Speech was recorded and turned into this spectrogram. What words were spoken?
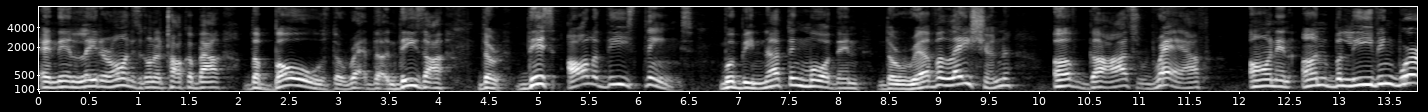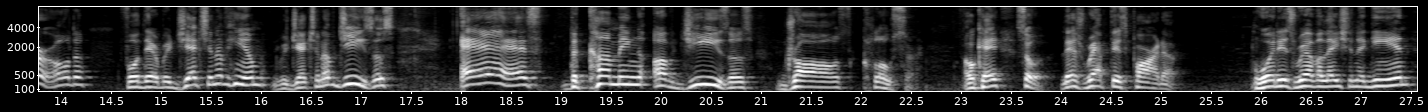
And then later on, it's going to talk about the bowls. The, the these are the this all of these things will be nothing more than the revelation of God's wrath on an unbelieving world for their rejection of Him, rejection of Jesus, as the coming of Jesus draws closer. Okay, so let's wrap this part up. What is Revelation again?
